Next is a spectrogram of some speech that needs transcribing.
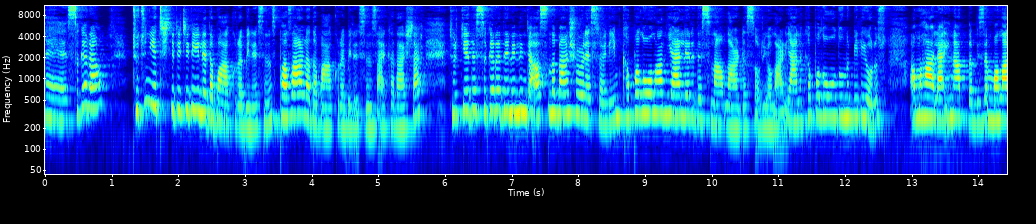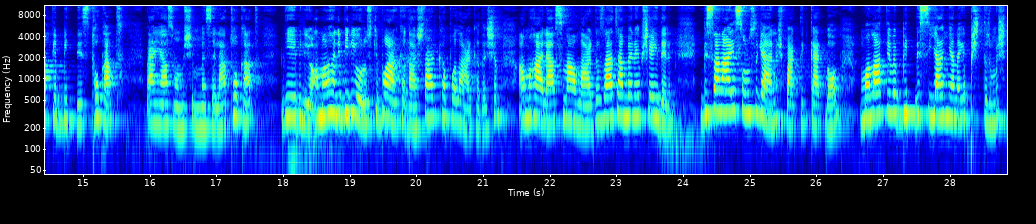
Ee, sigara Tütün yetiştiriciliğiyle de bağ kurabilirsiniz. Pazarla da bağ kurabilirsiniz arkadaşlar. Türkiye'de sigara denilince aslında ben şöyle söyleyeyim. Kapalı olan yerleri de sınavlarda soruyorlar. Yani kapalı olduğunu biliyoruz. Ama hala inatla bize Malatya, Bitlis, Tokat ben yazmamışım mesela. Tokat diyebiliyor. Ama hani biliyoruz ki bu arkadaşlar kapalı arkadaşım. Ama hala sınavlarda zaten ben hep şey derim. Bir sanayi sorusu gelmiş bak dikkatli ol. Malatya ve Bitlis'i yan yana yapıştırmış.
